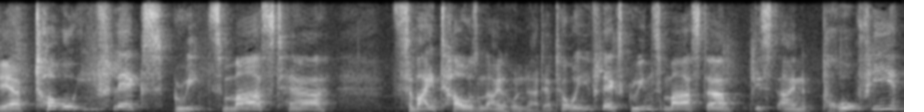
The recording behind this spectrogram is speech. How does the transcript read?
Der Toro E-Flex Greensmaster 2100. Der Toro E-Flex Greensmaster ist ein Profi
